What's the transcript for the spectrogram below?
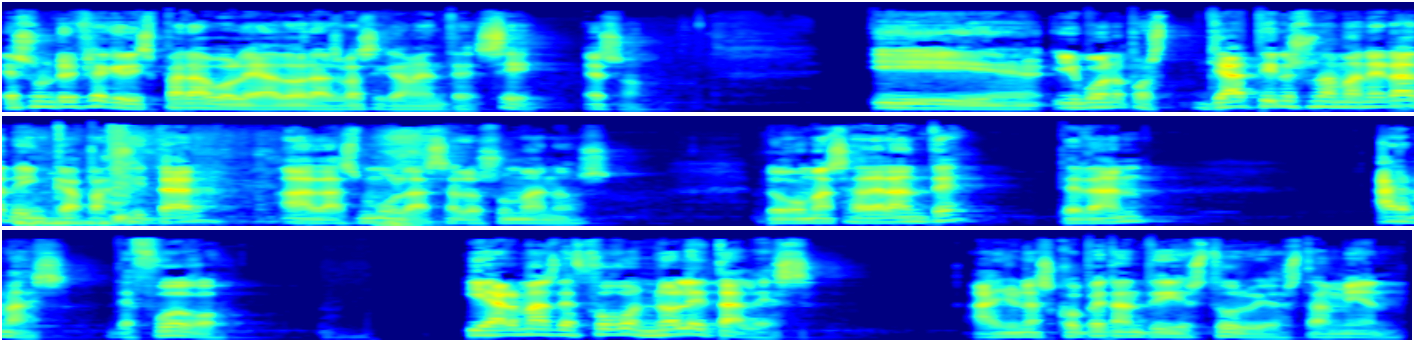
Es un rifle que dispara boleadoras, básicamente. Sí, eso. Y, y bueno, pues ya tienes una manera de incapacitar a las mulas, a los humanos. Luego más adelante te dan armas de fuego. Y armas de fuego no letales. Hay una escopeta antidisturbios también.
